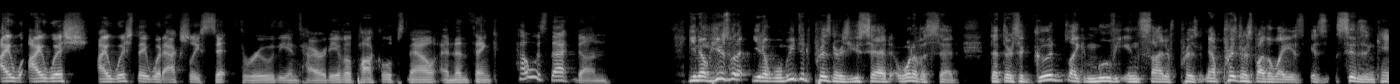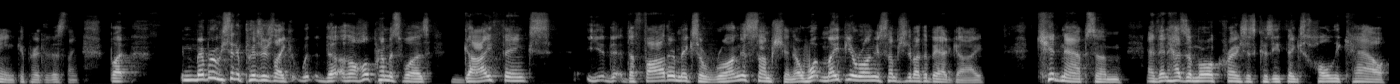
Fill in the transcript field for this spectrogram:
I, I wish I wish they would actually sit through the entirety of Apocalypse Now and then think, how was that done? You know, here's what you know. When we did Prisoners, you said, one of us said, that there's a good like movie inside of Prison. Now, Prisoners, by the way, is is Citizen Kane compared to this thing. But remember, we said in Prisoners, like the, the whole premise was guy thinks the, the father makes a wrong assumption, or what might be a wrong assumption about the bad guy, kidnaps him, and then has a moral crisis because he thinks, "Holy cow,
